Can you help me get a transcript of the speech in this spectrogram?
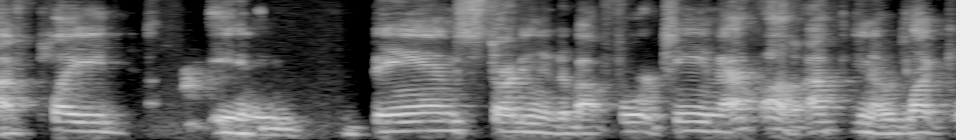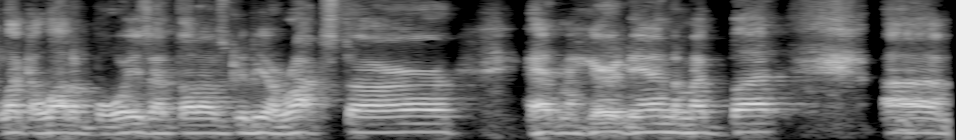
I've played in bands starting at about 14. I thought, I, you know, like like a lot of boys, I thought I was going to be a rock star. Had my hair down to my butt. Uh,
